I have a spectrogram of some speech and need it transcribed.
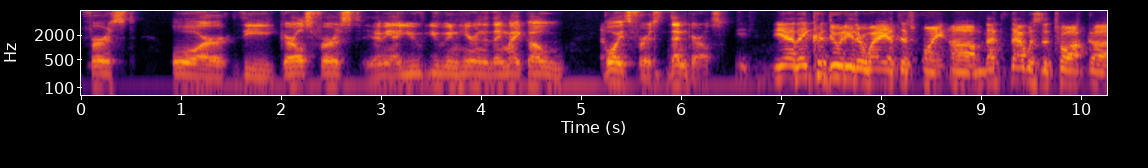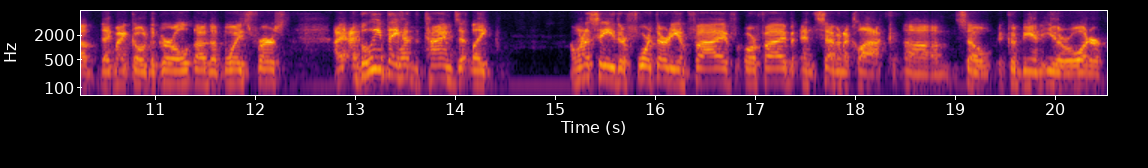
first or the girls first. I mean, you you've been hearing that they might go boys first, then girls. Yeah, they could do it either way at this point. Um, that that was the talk. Uh, they might go the girl, uh, the boys first. I, I believe they had the times at like I want to say either 4:30 and five or five and seven o'clock. Um, so it could be in either order.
